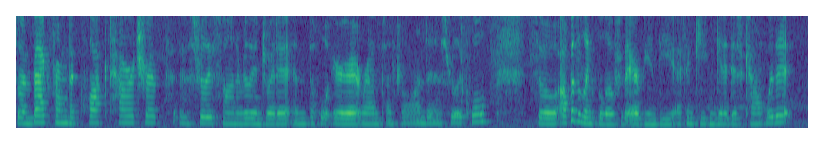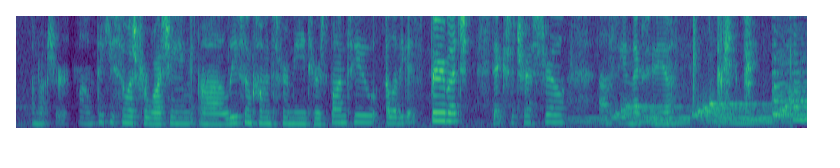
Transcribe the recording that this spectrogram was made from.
So I'm back from the clock tower trip. It was really fun. I really enjoyed it and the whole area around central London is really cool. So I'll put the link below for the Airbnb. I think you can get a discount with it. I'm not sure. Um, thank you so much for watching. Uh, leave some comments for me to respond to. I love you guys very much. Stay extraterrestrial. I'll see you in the next video. Okay, bye.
